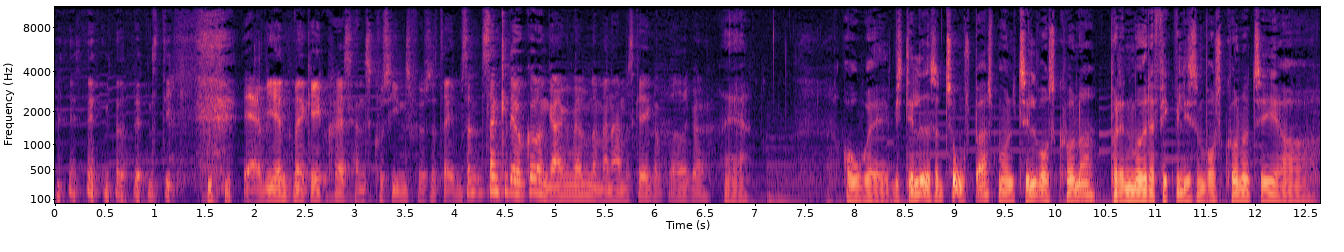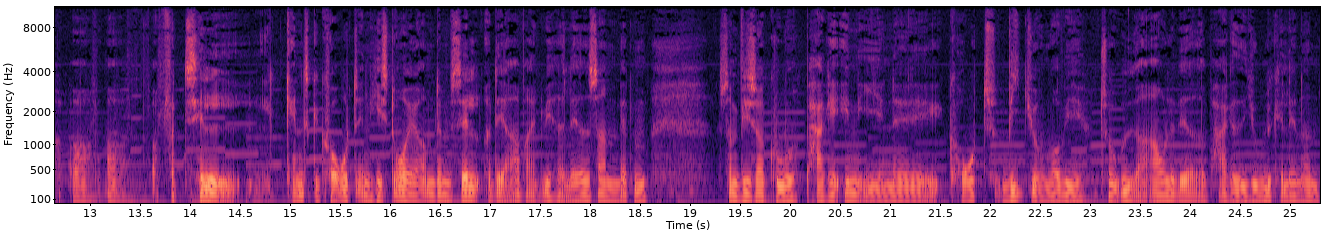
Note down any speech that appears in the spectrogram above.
ja, vi endte med at gatecrash hans kusines fødselsdag. Men sådan, sådan kan det jo gå en gang imellem, når man har med skæg og blade at gøre. Ja. Og øh, vi stillede så to spørgsmål til vores kunder. På den måde der fik vi ligesom vores kunder til at, at, at, at fortælle ganske kort en historie om dem selv og det arbejde, vi havde lavet sammen med dem, som vi så kunne pakke ind i en øh, kort video, hvor vi tog ud og afleverede og pakkede julekalenderen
